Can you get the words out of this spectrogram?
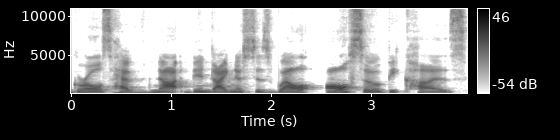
girls have not been diagnosed as well, also because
